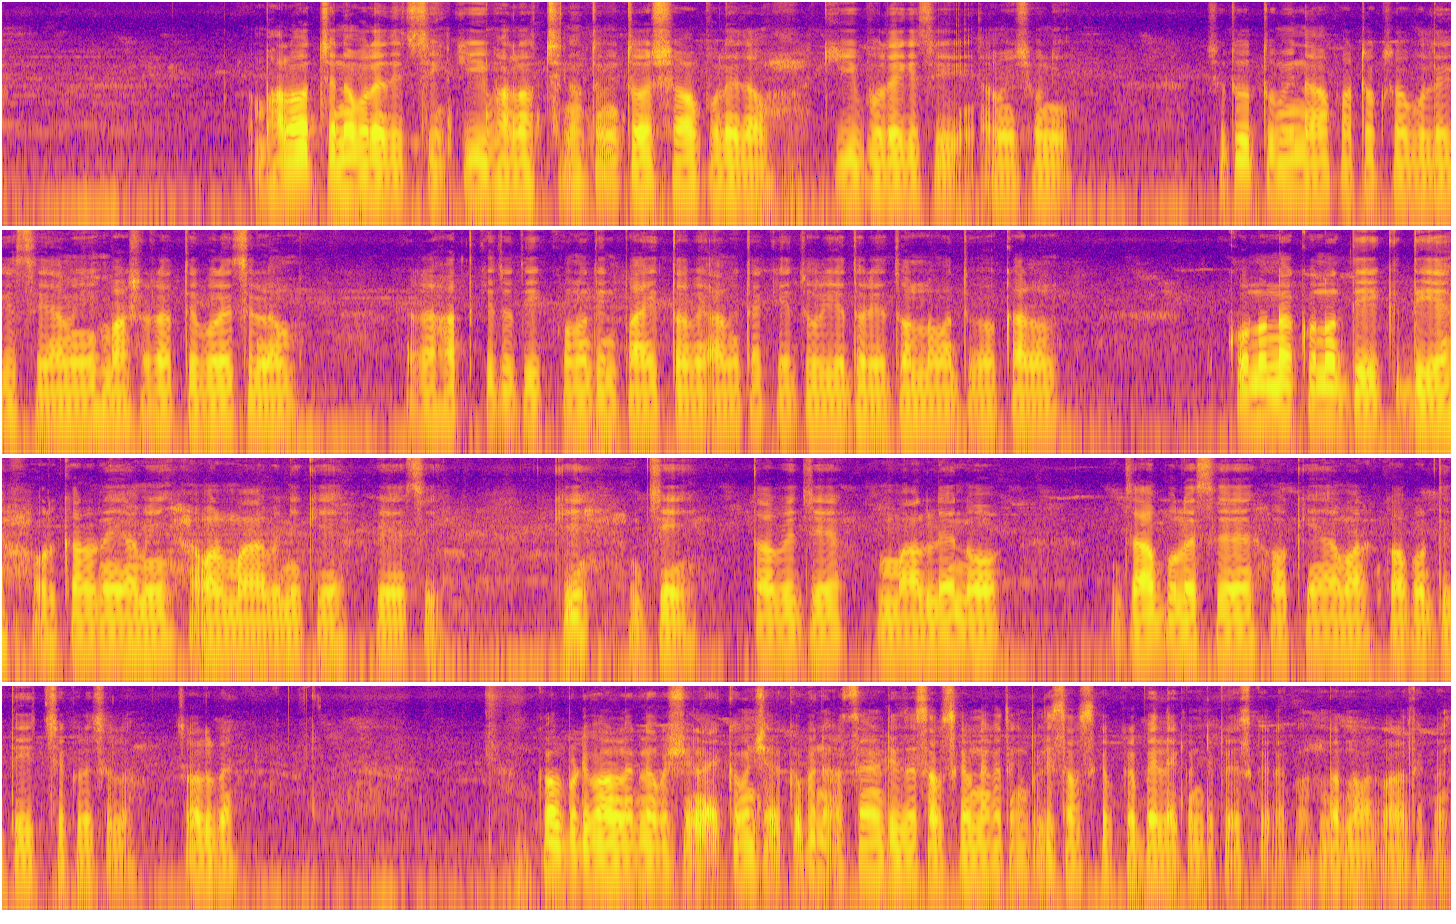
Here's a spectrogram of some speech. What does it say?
ভালো হচ্ছে না বলে দিচ্ছি। কি ভালো হচ্ছে না? তুমি তো সব ভুলে যাও। কি ভুলে গেছি আমি শুনি। শুধু তুমি না পাঠকরা ভুলে গেছে। আমি বাসরাতে বলেছিলাম রাহাতকে যদি কোনো দিন পাই, তবে আমি তাকে জড়িয়ে ধরে ধন্যবাদ দেব। কারণ কোনো না কোনো দিক দিয়ে ওর কারণেই আমি আমার মায়াবিনীকে পেয়েছি। কি? জি। তবে যে মারলেন ও যা বলেছে, ওকে আমার কবর দিতে ইচ্ছে করেছিল। চলবে। গল্পটি ভালো লাগলে অবশ্যই লাইক কমেন্ট শেয়ার করবেন আর চ্যানেলটি যদি সাবস্ক্রাইব না করে থাকেন প্লিজ সাবস্ক্রাইব করে বেল আইকনটি প্রেস করে রাখুন। ধন্যবাদ, ভালো থাকবেন।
